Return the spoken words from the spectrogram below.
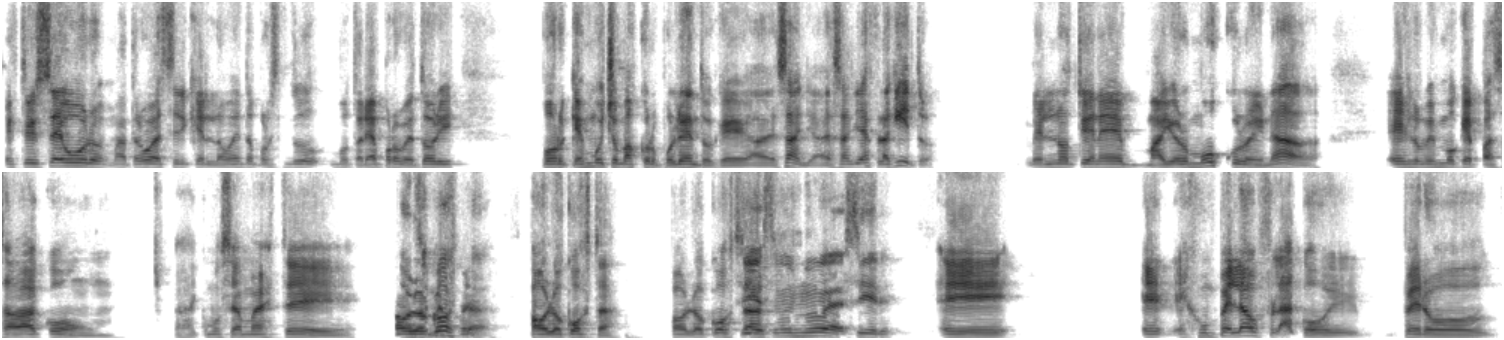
Estoy seguro, me atrevo a decir que el 90% votaría por Vettori porque es mucho más corpulento que Adesanya. Adesanya es flaquito. Él no tiene mayor músculo ni nada. Es lo mismo que pasaba con, ¿cómo se llama este? Paulo Costa. Paulo Costa. Paulo Costa. Sí, eso mismo voy a decir. Eh, e, es un pelado flaco, pero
